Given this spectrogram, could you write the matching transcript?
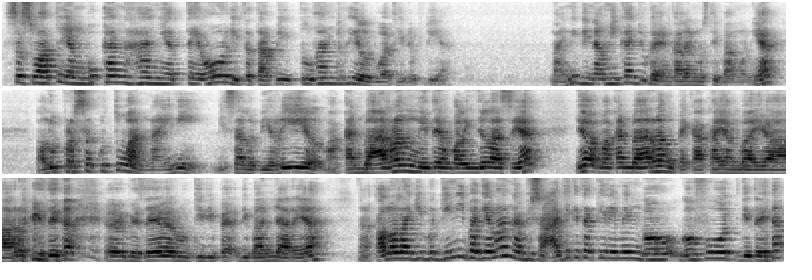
Sesuatu yang bukan hanya teori tetapi Tuhan real buat hidup dia. Nah, ini dinamika juga yang kalian mesti bangun ya. Lalu persekutuan. Nah, ini bisa lebih real, makan bareng itu yang paling jelas ya yuk makan bareng PKK yang bayar gitu ya. Eh, biasanya rugi di di bandar ya. Nah kalau lagi begini bagaimana? Bisa aja kita kirimin go GoFood gitu ya.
